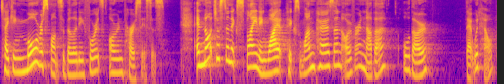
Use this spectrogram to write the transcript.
taking more responsibility for its own processes. And not just in explaining why it picks one person over another, although that would help.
